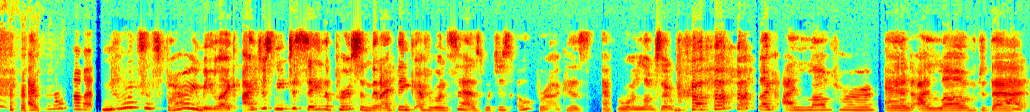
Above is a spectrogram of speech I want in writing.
and then I thought, no one's inspiring me. Like, I just need to say the person that I think everyone says, which is Oprah, because everyone loves Oprah. like, I love her, and I loved that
